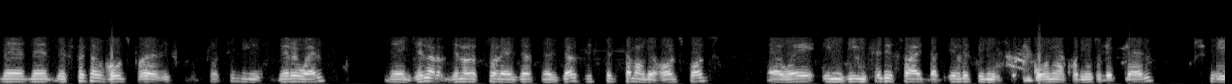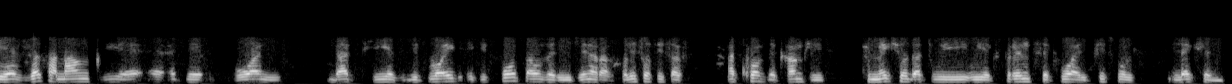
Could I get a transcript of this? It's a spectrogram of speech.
the, the, the, special votes uh, is proceeding very well. The General General Sitole has, has just visited some of the hotspots uh, where in, is satisfied that everything is going according to the plan. He has just announced here uh, at the one that he has deployed 84,000 in general police officers across the country to make sure that we, we experience secure and peaceful elections.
